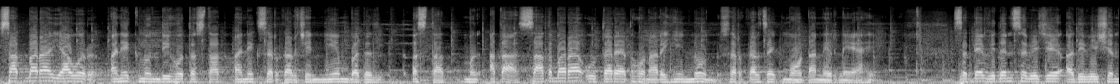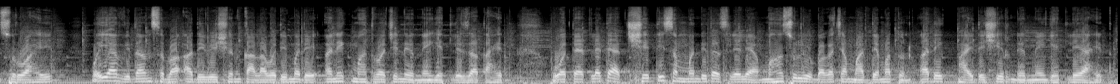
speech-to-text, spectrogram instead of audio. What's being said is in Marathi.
सातबारा यावर अनेक नोंदी होत असतात अनेक सरकारचे नियम बदल असतात. मग आता सातबारा उतार्यात होणारी ही नोंद सरकारचा एक मोठा निर्णय आहे. सध्या विधानसभेचे अधिवेशन सुरू आहे व या विधानसभा अधिवेशन कालावधीमध्ये अनेक महत्त्वाचे निर्णय घेतले जात आहेत व त्यातल्या त्यात शेती संबंधित असलेल्या महसूल विभागाच्या माध्यमातून अनेक फायदेशीर निर्णय घेतले आहेत.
